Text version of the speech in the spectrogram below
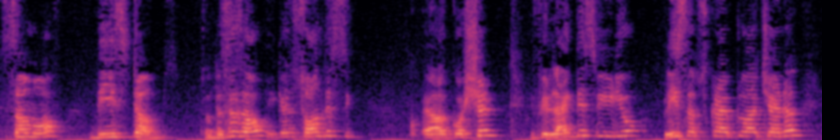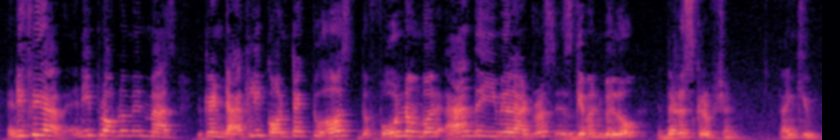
sum of these terms. So this is how you can solve this uh, question. If you like this video please subscribe to our channel. And if you have any problem in maths you can directly contact to us. The phone number and the email address is given below in the description Thank you.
